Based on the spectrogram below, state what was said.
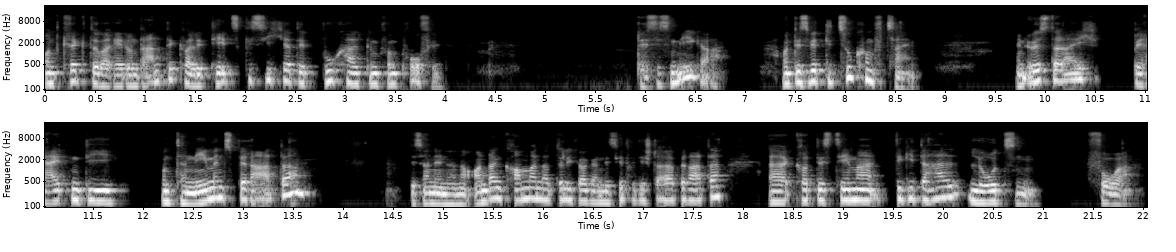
Und kriegt aber redundante, qualitätsgesicherte Buchhaltung vom Profi. Das ist mega. Und das wird die Zukunft sein. In Österreich bereiten die Unternehmensberater, die sind in einer anderen Kammer natürlich organisiert wie die Steuerberater, äh, gerade das Thema Digitallotsen vor.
